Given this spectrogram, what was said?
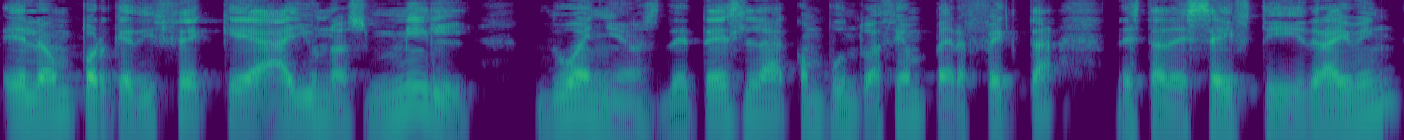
Elon porque dice que hay unos mil dueños de Tesla con puntuación perfecta de esta de safety driving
